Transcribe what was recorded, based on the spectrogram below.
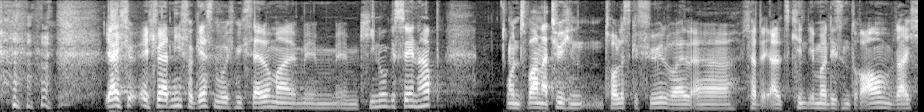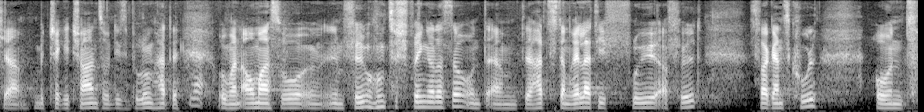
ja, ich, ich werde nie vergessen, wo ich mich selber mal im, im Kino gesehen habe. Und es war natürlich ein tolles Gefühl, weil äh, ich hatte als Kind immer diesen Traum, da ich ja mit Jackie Chan so diese Berührung hatte, ja. irgendwann auch mal so in einem Film rumzuspringen oder so. Und ähm, der hat sich dann relativ früh erfüllt. Das war ganz cool. Und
